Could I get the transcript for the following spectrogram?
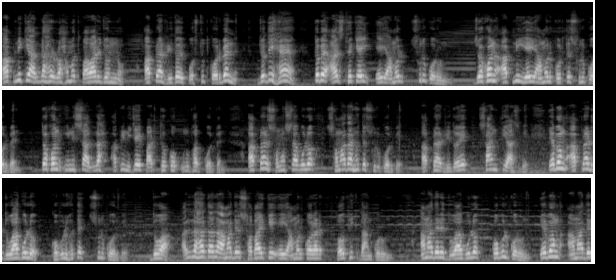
আপনি কি আল্লাহর রহমত পাওয়ার জন্য আপনার হৃদয় প্রস্তুত করবেন? যদি হ্যাঁ তবে আজ থেকেই এই আমল শুরু করুন। যখন আপনি এই আমল করতে শুরু করবেন, তখন ইনশাআল্লাহ আপনি নিজেই পার্থক্য অনুভব করবেন। আপনার সমস্যাগুলো সমাধান হতে শুরু করবে। আপনার হৃদয়ে শান্তি আসবে এবং আপনার দোয়াগুলো কবুল হতে শুরু করবে। দোয়া, আল্লাহ তালা আমাদের সবাইকে এই আমল করার তৌফিক দান করুন। আমাদের দোয়াগুলো কবুল করুন এবং আমাদের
